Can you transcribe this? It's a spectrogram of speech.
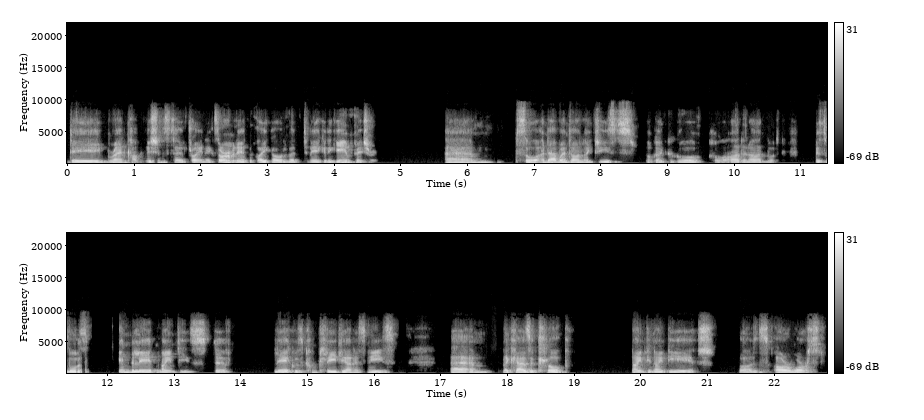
they ran competitions to try and exterminate the pike out of it to make it a game fishery. Um, so and that went on like Jesus. Look, I could go go on and on, but I suppose in the late nineties, the lake was completely on its knees. Um, like as a club, 1998 was our worst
